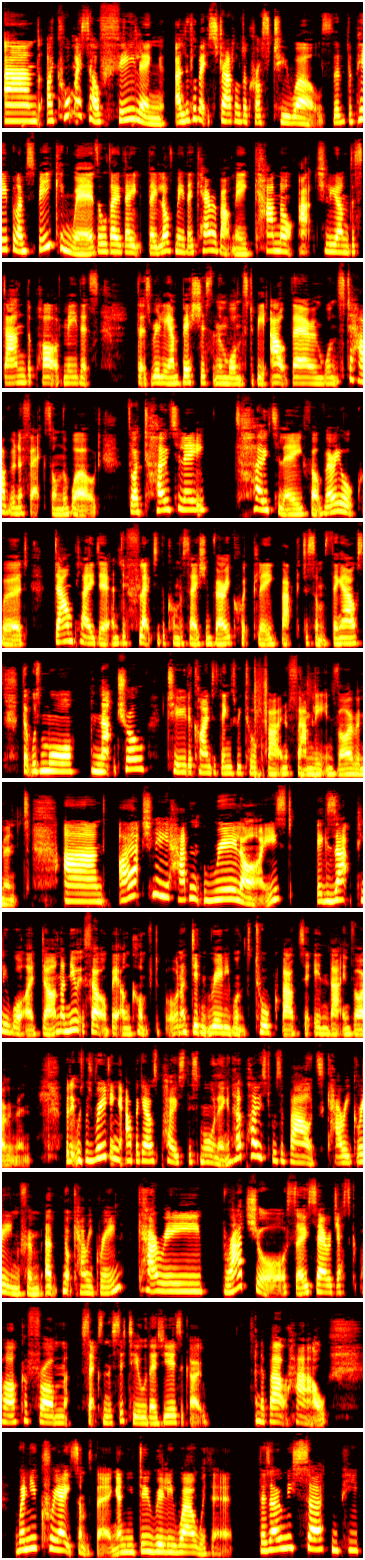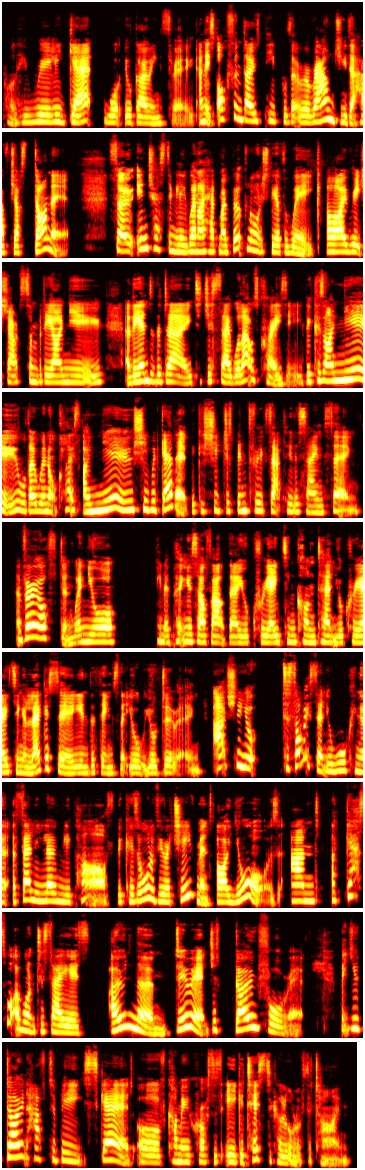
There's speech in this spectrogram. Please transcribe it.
And I caught myself feeling a little bit straddled across two worlds. The, the people I'm speaking with, although they, they love me, they care about me, cannot actually understand the part of me that's that's really ambitious and then wants to be out there and wants to have an effect on the world. So I totally, totally felt very awkward, downplayed it and deflected the conversation very quickly back to something else that was more natural to the kind of things we talk about in a family environment. And I actually hadn't realized exactly what I'd done. I knew it felt a bit uncomfortable and I didn't really want to talk about it in that environment. But it was, reading Abigail's post this morning and her post was about Carrie Green from, uh, not Carrie Green, Carrie Bradshaw. So Sarah Jessica Parker from Sex and the City all those years ago and about how when you create something and you do really well with it, there's only certain people who really get what you're going through. And it's often those people that are around you that have just done it. So interestingly, when I had my book launch the other week, I reached out to somebody I knew at the end of the day to just say, well, that was crazy because I knew, although we're not close, I knew she would get it because she'd just been through exactly the same thing. And very often when you're you know, putting yourself out there, you're creating content, you're creating a legacy in the things that you're, you're doing. Actually, you're, to some extent, you're walking a, a, fairly lonely path because all of your achievements are yours. And I guess what I want to say is own them, do it, just go for it. But you don't have to be scared of coming across as egotistical all of the time.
